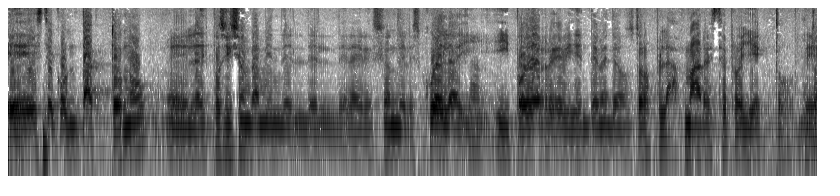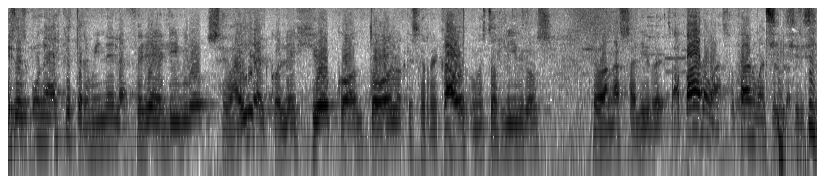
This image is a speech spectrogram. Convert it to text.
eh, este contacto, ¿no? Eh, la disposición también de la dirección de la escuela y, poder evidentemente nosotros plasmar este proyecto. Entonces, una vez que termine la feria del libro, se va a ir al colegio con todo lo que se recaude, con estos libros que van a salir, apaga nomás, apaga nomás. Sí, sí, sí.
